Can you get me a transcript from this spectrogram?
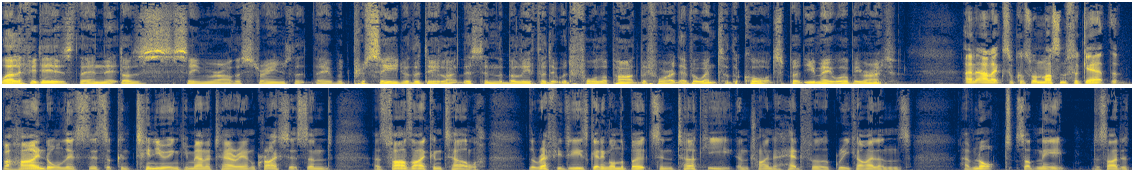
Well, if it is, then it does seem rather strange that they would proceed with a deal like this in the belief that it would fall apart before it ever went to the courts, but you may well be right. And Alex, of course, one mustn't forget that behind all this is a continuing humanitarian crisis. And as far as I can tell, the refugees getting on the boats in Turkey and trying to head for Greek islands have not suddenly decided,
